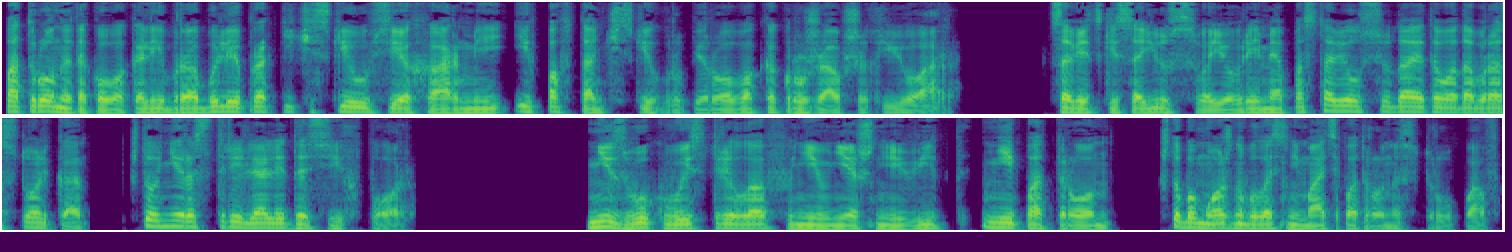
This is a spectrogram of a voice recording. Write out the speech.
Патроны такого калибра были практически у всех армий и повстанческих группировок, окружавших ЮАР. Советский Союз в свое время поставил сюда этого добра столько, что не расстреляли до сих пор. Ни звук выстрелов, ни внешний вид, ни патрон, чтобы можно было снимать патроны с трупов.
